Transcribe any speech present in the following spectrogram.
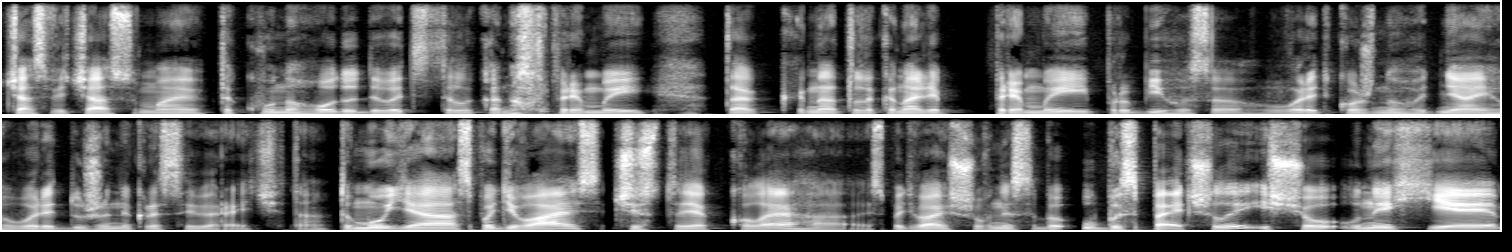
час від часу маю таку нагоду дивитися телеканал прямий. Так на телеканалі прямий про Бігуса говорять кожного дня і говорять дуже некрасиві речі. Та? Тому я сподіваюся, чисто як колега, сподіваюся, що вони себе убезпечили і що у них є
